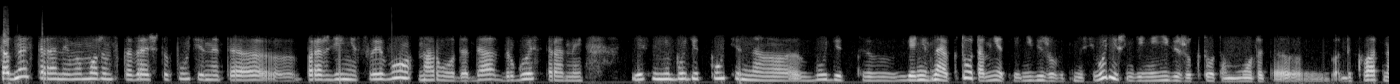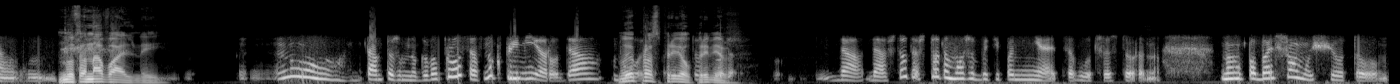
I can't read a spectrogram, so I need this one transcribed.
с одной стороны, мы можем сказать, что Путин это порождение своего народа, да, с другой стороны, если не будет Путина, будет, э, я не знаю, кто там, нет, я не вижу, вот на сегодняшний день я не вижу, кто там может э, адекватно, Ну, это Навальный. Ну, там тоже много вопросов, ну, к примеру, да. Ну, я вот, просто привел что- пример. Да, да, что-то, что-то, может быть, и поменяется в лучшую сторону. Но по большому счету,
